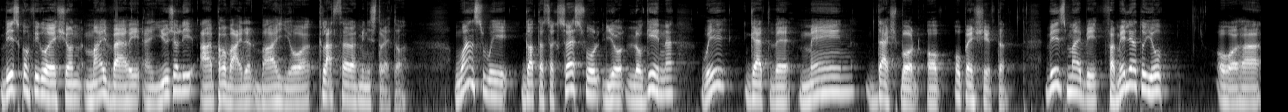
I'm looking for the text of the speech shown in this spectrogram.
This configuration might vary and usually are provided by your cluster administrator. Once we got a successful your login, we get the main dashboard of OpenShift. This might be familiar to you, or uh,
